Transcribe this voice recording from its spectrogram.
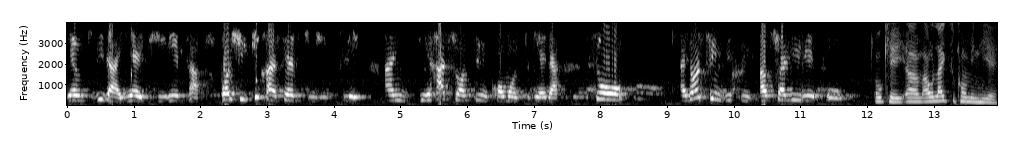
that yes, he raped her, but she took herself to his place and they had something in common together. So I don't think this is actually rape. Oh. Okay, um, I would like to come in here.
